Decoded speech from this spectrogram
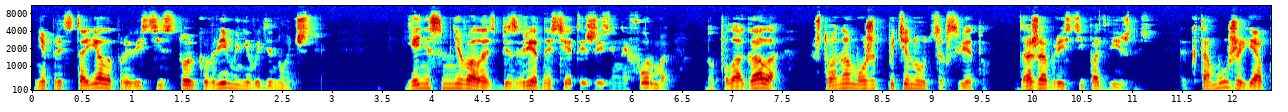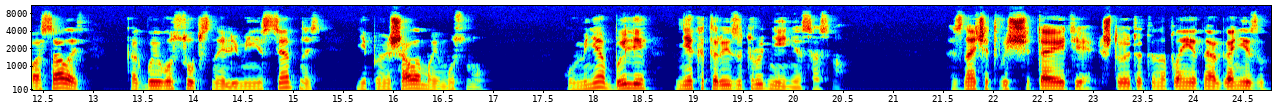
мне предстояло провести столько времени в одиночестве. Я не сомневалась в безвредности этой жизненной формы, но полагала, что она может потянуться к свету, даже обрести подвижность. К тому же я опасалась, как бы его собственная люминесцентность не помешала моему сну. У меня были некоторые затруднения со сном. Значит, вы считаете, что этот инопланетный организм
